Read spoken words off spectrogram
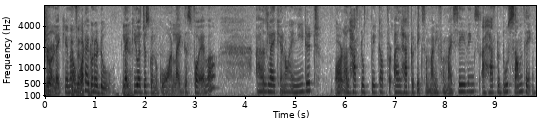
right. like you know what are exactly. you going to do like Yeah. you're just going to go on like this forever i was like you know i need it or i'll have to pick up i'll have to take some money from my savings i have to do something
